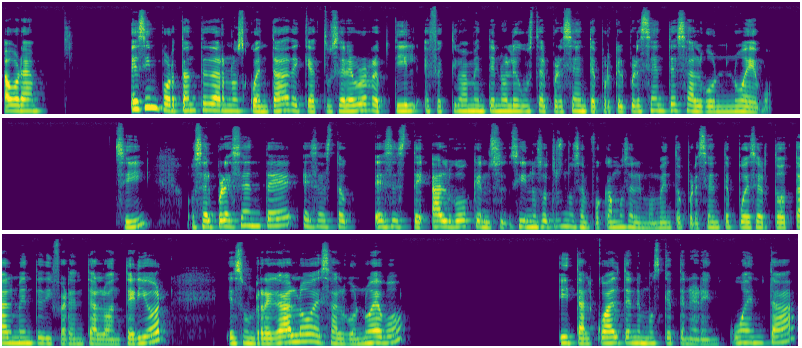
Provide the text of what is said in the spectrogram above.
Ahora, es importante darnos cuenta de que a tu cerebro reptil efectivamente no le gusta el presente, porque el presente es algo nuevo. ¿Sí? O sea, el presente es, es este, algo que si nosotros nos enfocamos en el momento presente puede ser totalmente diferente a lo anterior. Es un regalo, es algo nuevo y tal cual tenemos que tener en cuenta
